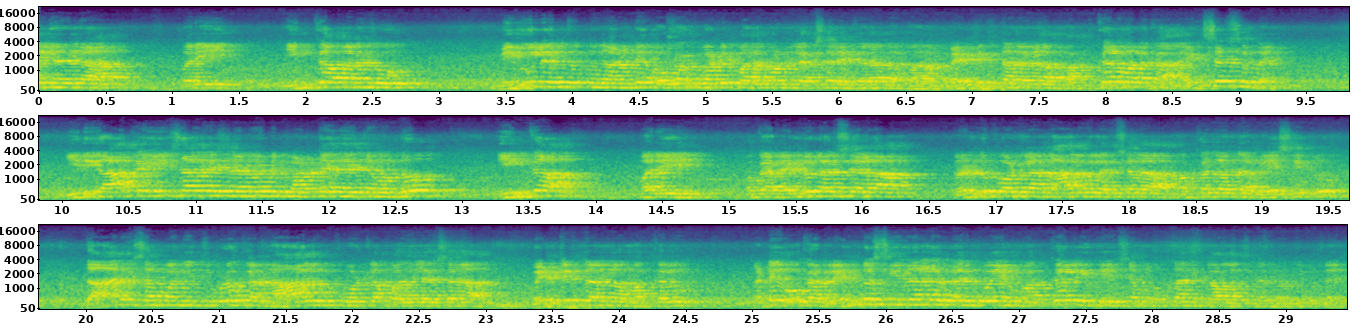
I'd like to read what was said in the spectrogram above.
అదేవిధంగా మరి ఇంకా మనకు మిగులు ఎంత అంటే ఒక కోటి పదకొండు లక్షల ఎకరాల మెట్రిక్ టన్నుల మొక్కలు మనకు ఎక్సెస్ ఉన్నాయి. ఇది కాక ఈసారి వేసినటువంటి పంట ఏదైతే ఉందో ఇంకా మరి ఒక రెండు లక్షల రెండు కోట్ల నాలుగు లక్షల మొక్కజొన్న వేసిండ్రు. దానికి సంబంధించి కూడా ఒక నాలుగు కోట్ల పది లక్షల మెట్రిక్ టన్నుల మొక్కలు అంటే ఒక రెండు సీజన్లు సరిపోయే మొక్కలు ఈ దేశం మొత్తానికి కావాల్సినటువంటి ఉన్నాయి.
